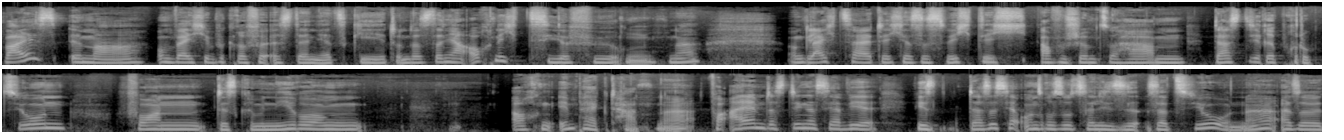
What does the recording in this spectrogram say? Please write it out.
weiß immer, um welche Begriffe es denn jetzt geht. Und das ist dann ja auch nicht zielführend. Ne? Und gleichzeitig ist es wichtig, auf dem Schirm zu haben, dass die Reproduktion von Diskriminierung auch einen Impact hat. Ne? Vor allem das Ding ist ja, wir, wir das ist ja unsere Sozialisation. Ne? Also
